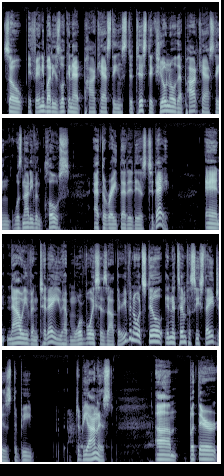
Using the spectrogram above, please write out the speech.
So if anybody's looking at podcasting statistics, you'll know that podcasting was not even close at the rate that it is today. And now, even today, you have more voices out there, even though it's still in its infancy stages. To be, to be honest, um, but they're,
